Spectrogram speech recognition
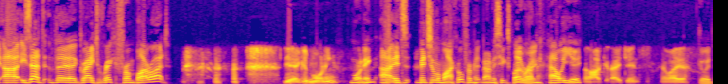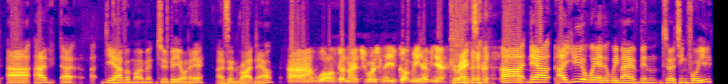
Uh, is that the great Rick from Byright? Yeah. Good morning. Morning. Uh, it's Mitchell and Michael from Hit Hi, 96.1. Rick. How are you? Oh, good day, gents. How are you? Good. Uh, have uh, Do you have a moment to be on air, as in right now? Uh, well, I've got no choice now. You've got me, haven't you? Correct. uh, now, are you aware that we may have been searching for you?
